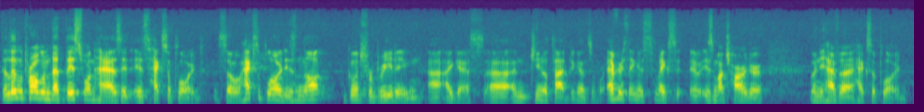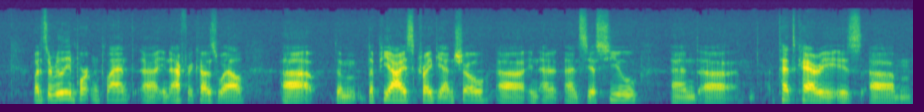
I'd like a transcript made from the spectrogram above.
the little problem that this one has it is hexaploid. So hexaploid is not good for breeding, uh, I guess, uh, and genotyping and so forth. Everything is, makes, is much harder when you have a hexaploid. But it's a really important plant uh, in Africa as well. Uh, the, the PIs, Craig Yencho uh, in, CSU, And uh, Ted Carey is um,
